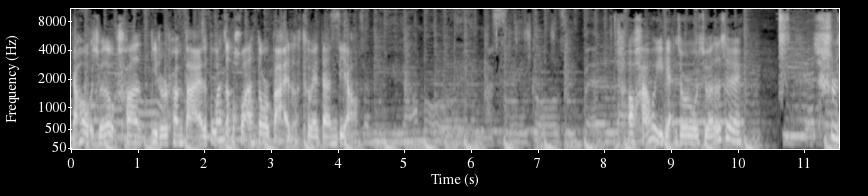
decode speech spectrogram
然后我觉得我穿一直穿白的，不管怎么换都是白的，特别单调。哦，还有一点就是，我觉得这。是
